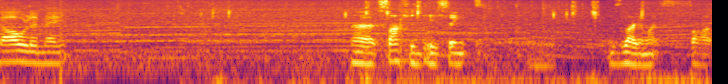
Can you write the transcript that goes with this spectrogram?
Nolan, mate. Uh, Slash is desynced. He's lagging like fuck.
